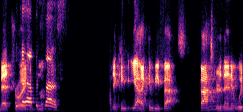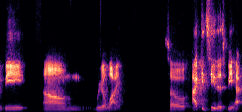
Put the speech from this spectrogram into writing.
Metroid. It could happen fast. It can, yeah, it can be fast, faster mm-hmm. than it would be um, real life. So I could see this be ha-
